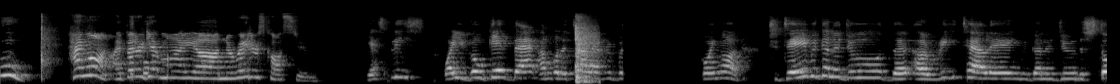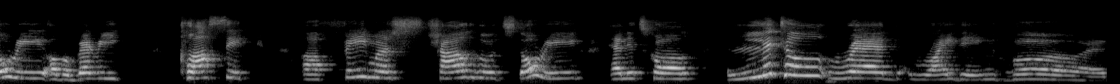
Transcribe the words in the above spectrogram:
Ooh, hang on. I better get my uh, narrator's costume. Yes, please. While you go get that, I'm going to tell everybody. going on. Today we're gonna do the a retelling. We're gonna do the story of a very classic, uh, famous childhood story, and it's called Little Red Riding Hood.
